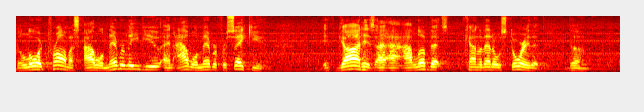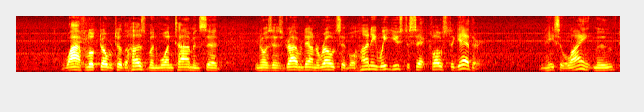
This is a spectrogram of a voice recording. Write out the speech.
The Lord promised, I will never leave you and I will never forsake you if God has, I, I love that kind of that old story that the wife looked over to the husband one time and said, you know, as I was driving down the road, said, Well, honey, we used to sit close together. And he said, Well, I ain't moved.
